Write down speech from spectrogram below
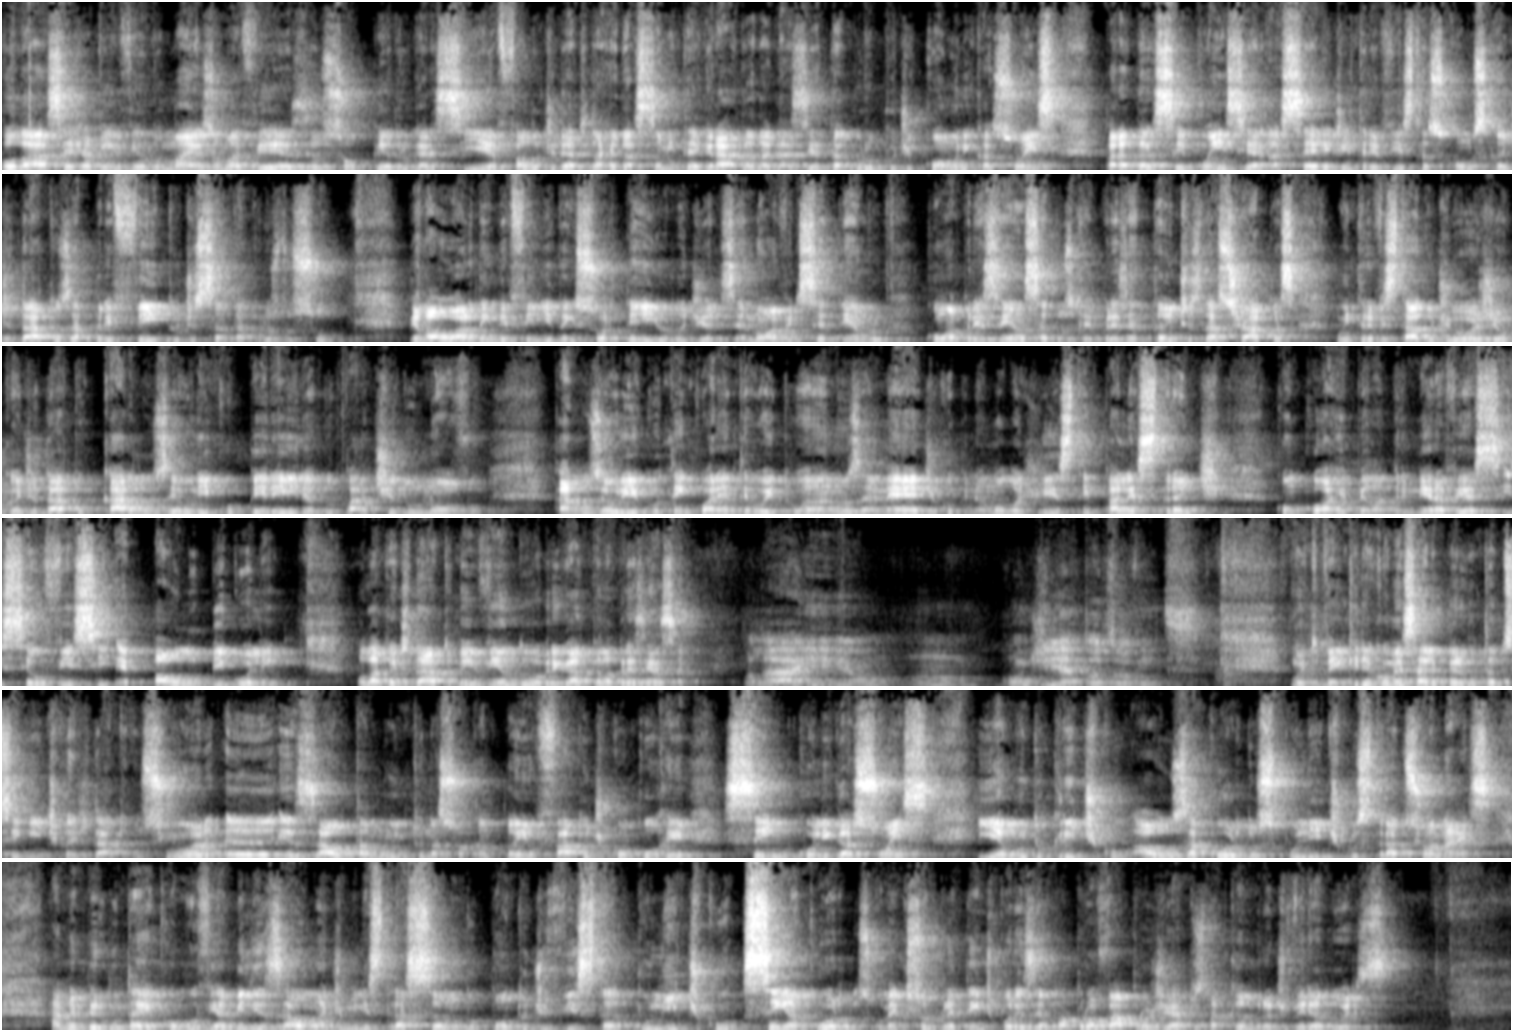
Olá, seja bem-vindo mais uma vez. Eu sou Pedro Garcia, falo direto da redação integrada da Gazeta Grupo de Comunicações para dar sequência à série de entrevistas com os candidatos a prefeito de Santa Cruz do Sul. Pela ordem definida em sorteio no dia 19 de setembro, com a presença dos representantes das chapas, o entrevistado de hoje é o candidato Carlos Eurico Pereira, do Partido Novo. Carlos Eurico tem 48 anos, é médico pneumologista e palestrante concorre pela primeira vez e seu vice é Paulo Bigolin. Olá, candidato, bem-vindo, obrigado pela presença. Olá e um, um bom dia a todos os ouvintes. Muito bem, queria começar lhe perguntando o seguinte, candidato: o senhor eh, exalta muito na sua campanha o fato de concorrer sem coligações e é muito crítico aos acordos políticos tradicionais. A minha pergunta é: como viabilizar uma administração do ponto de vista político sem acordos? Como é que o senhor pretende, por exemplo, aprovar projetos na Câmara de Vereadores?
